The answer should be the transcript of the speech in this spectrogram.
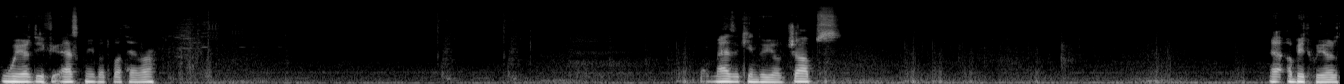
Weird if you ask me, but whatever. Magic can do your jobs. A bit weird.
